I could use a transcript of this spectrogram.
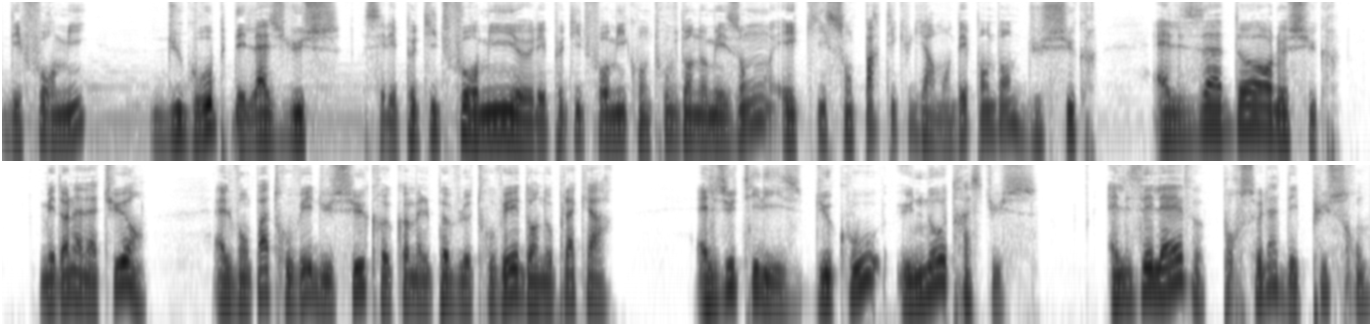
des fourmis du groupe des Lasius. C'est les petites fourmis, euh, les petites fourmis qu'on trouve dans nos maisons et qui sont particulièrement dépendantes du sucre. Elles adorent le sucre. Mais dans la nature, elles vont pas trouver du sucre comme elles peuvent le trouver dans nos placards. Elles utilisent du coup une autre astuce. Elles élèvent pour cela des pucerons.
